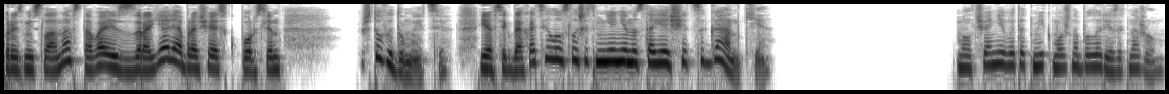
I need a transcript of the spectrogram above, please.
произнесла она, вставая из-за рояля, обращаясь к Порслин. «Что вы думаете? Я всегда хотела услышать мнение настоящей цыганки». Молчание в этот миг можно было резать ножом.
